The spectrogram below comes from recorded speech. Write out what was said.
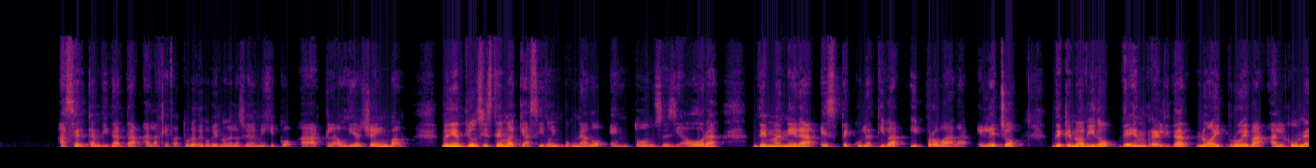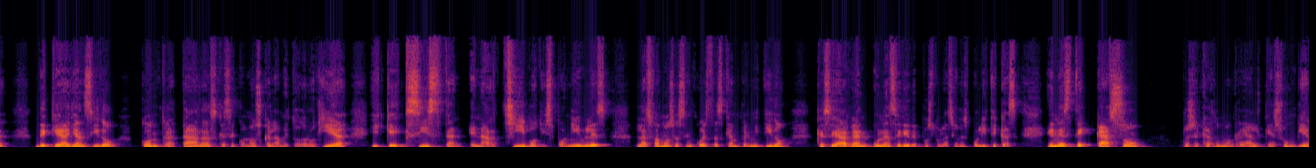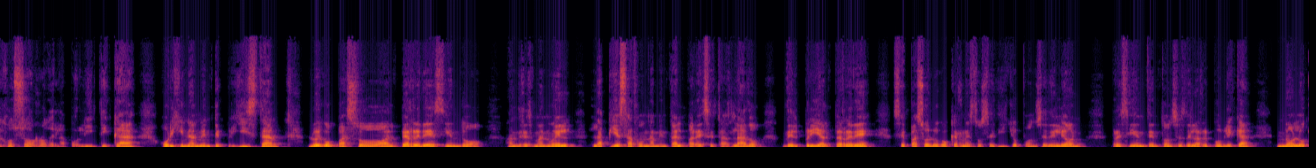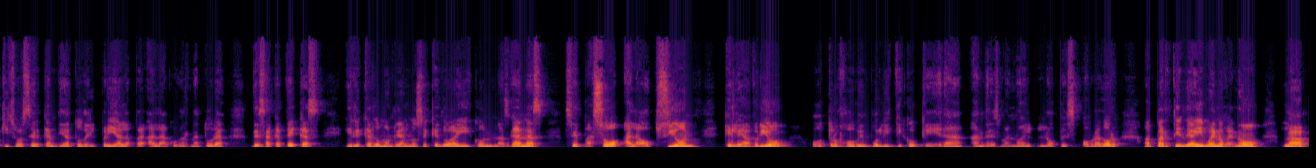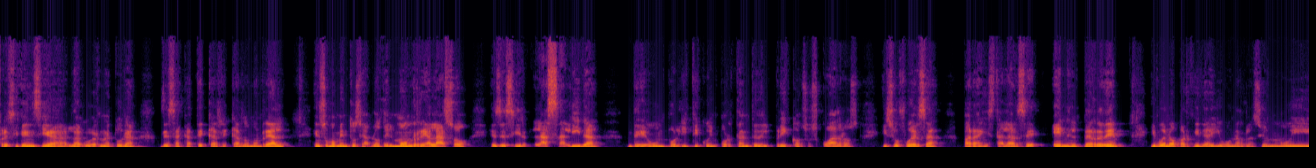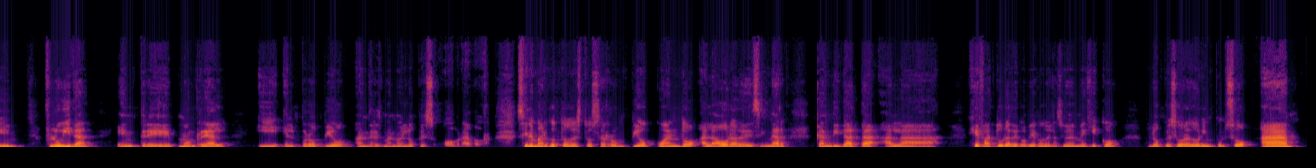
a ser candidata a la jefatura de gobierno de la Ciudad de México a Claudia Sheinbaum, mediante un sistema que ha sido impugnado entonces y ahora de manera especulativa y probada. El hecho de que no ha habido, de, en realidad no hay prueba alguna de que hayan sido contratadas, que se conozca la metodología y que existan en archivo disponibles las famosas encuestas que han permitido que se hagan una serie de postulaciones políticas. En este caso, pues Ricardo Monreal, que es un viejo zorro de la política, originalmente priista, luego pasó al PRD siendo Andrés Manuel la pieza fundamental para ese traslado del PRI al PRD, se pasó luego que Ernesto Cedillo Ponce de León, presidente entonces de la República, no lo quiso hacer candidato del PRI a la, a la gubernatura de Zacatecas. Y Ricardo Monreal no se quedó ahí con las ganas, se pasó a la opción que le abrió otro joven político que era Andrés Manuel López Obrador. A partir de ahí, bueno, ganó la presidencia, la gubernatura de Zacatecas Ricardo Monreal. En su momento se habló del Monrealazo, es decir, la salida de un político importante del PRI con sus cuadros y su fuerza para instalarse en el PRD. Y bueno, a partir de ahí hubo una relación muy fluida entre Monreal y el propio Andrés Manuel López Obrador. Sin embargo, todo esto se rompió cuando a la hora de designar candidata a la jefatura de gobierno de la Ciudad de México, López Obrador impulsó a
